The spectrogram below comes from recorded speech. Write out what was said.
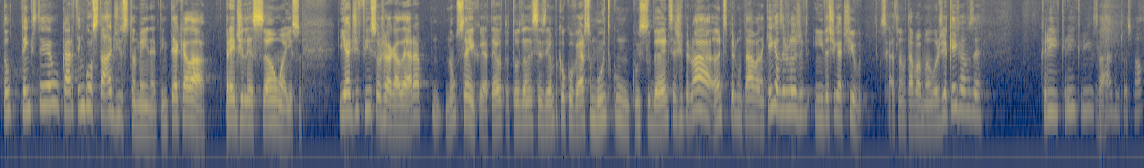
Então tem que ter, o cara tem que gostar disso também, né? Tem que ter aquela predileção a isso. E é difícil hoje, a galera, não sei, até eu estou dando esse exemplo porque eu converso muito com, com estudantes, a gente pergunta, ah, antes perguntava, né, quem vai fazer jornalismo investigativo? Os caras levantavam a mão, hoje quem vai fazer? Cri, cri, cri, sabe, pessoal?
